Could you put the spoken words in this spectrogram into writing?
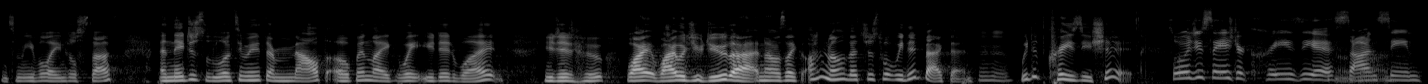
and some evil angel stuff, and they just looked at me with their mouth open, like, "Wait, you did what? You did who? Why? Why would you do that?" And I was like, "I don't know. That's just what we did back then. We did crazy shit." So, what would you say is your craziest on scene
